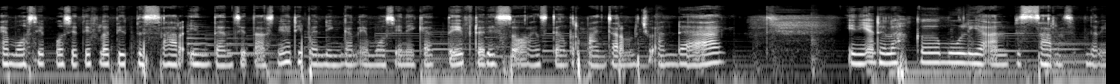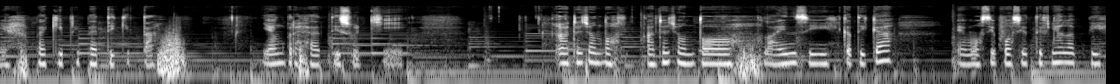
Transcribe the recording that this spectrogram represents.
emosi positif lebih besar intensitasnya dibandingkan emosi negatif dari seseorang yang sedang terpancar menuju Anda? Ini adalah kemuliaan besar sebenarnya bagi pribadi kita yang berhati suci. Ada contoh ada contoh lain sih ketika emosi positifnya lebih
